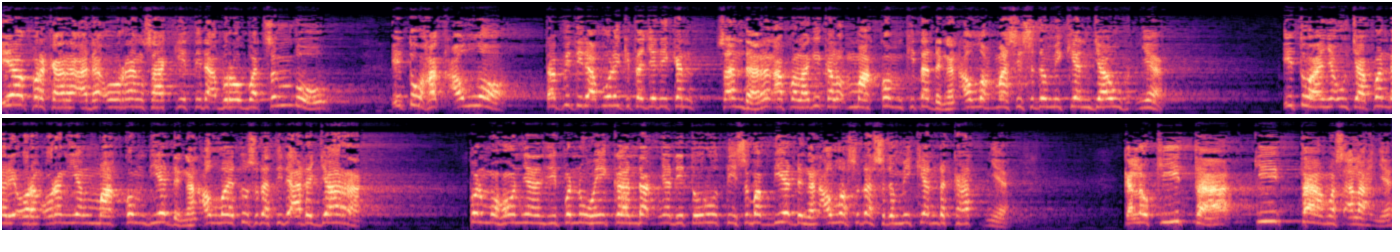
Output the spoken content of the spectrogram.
Ya perkara ada orang sakit tidak berobat sembuh. Itu hak Allah. Tapi tidak boleh kita jadikan sandaran apalagi kalau makom kita dengan Allah masih sedemikian jauhnya. Itu hanya ucapan dari orang-orang yang makom dia dengan Allah itu sudah tidak ada jarak permohonannya dipenuhi, kehendaknya dituruti sebab dia dengan Allah sudah sedemikian dekatnya. Kalau kita, kita masalahnya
